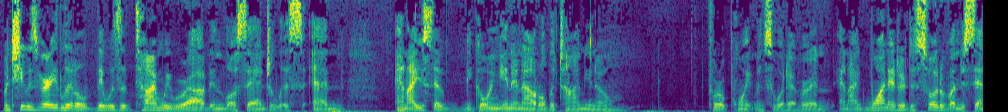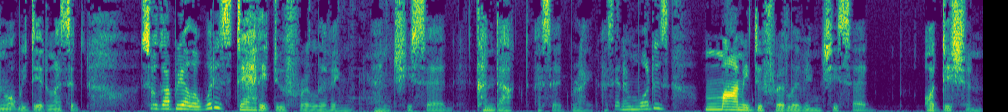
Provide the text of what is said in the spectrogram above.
When she was very little, there was a time we were out in Los Angeles, and and I used to be going in and out all the time, you know, for appointments or whatever. And, and I wanted her to sort of understand what we did. And I said, So, Gabriella, what does daddy do for a living? And she said, Conduct. I said, Right. I said, And what does mommy do for a living? She said, Audition.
